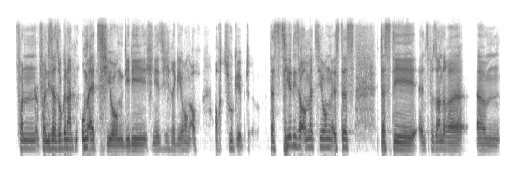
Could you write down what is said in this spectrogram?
von, von dieser sogenannten Umerziehung, die die chinesische Regierung auch, auch zugibt. Das Ziel dieser Umerziehung ist es, dass die insbesondere ähm,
